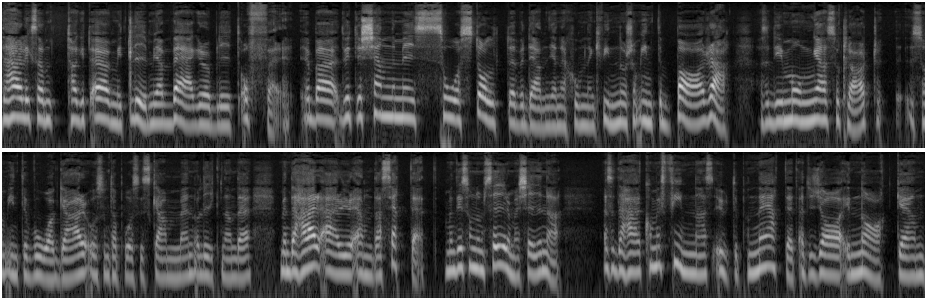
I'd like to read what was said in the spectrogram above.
det här har liksom tagit över mitt liv, men jag vägrar att bli ett offer. Jag, bara, du vet, jag känner mig så stolt över den generationen kvinnor som inte bara... Alltså det är många såklart som inte vågar och som tar på sig skammen och liknande. Men det här är ju det enda sättet. Men det är som de säger, de här tjejerna. Alltså det här kommer finnas ute på nätet, att jag är naken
